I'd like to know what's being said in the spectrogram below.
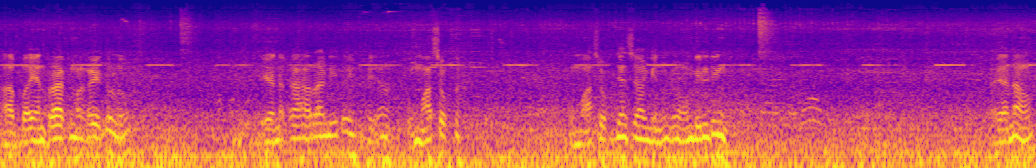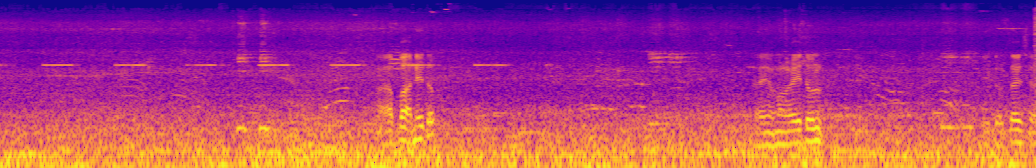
haba yan truck mga kaidol oh. Ayan, nakaharang dito eh. Ayan, pumasok. Pumasok dyan sa ginagawang building. Ayan na oh. Haba nito. Ayan mga idol. Dito tayo sa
